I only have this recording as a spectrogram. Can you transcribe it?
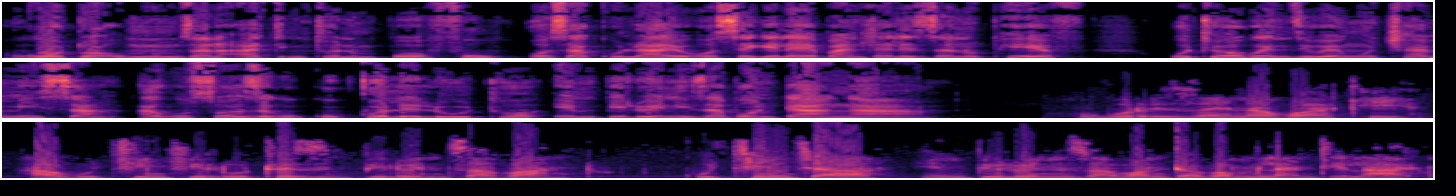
Kodwa umnumzana Addington Mpofu osakhulayo osekela ebandla lezanu PF uthi okwenziwe nguChamisa akusoze kuguqule lutho empilweni zabontanga. Ukuresigna kwakhe akutshintshi lutho ezimpilweni zabantu, kutshintsha empilweni zabantu abamlandelayo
